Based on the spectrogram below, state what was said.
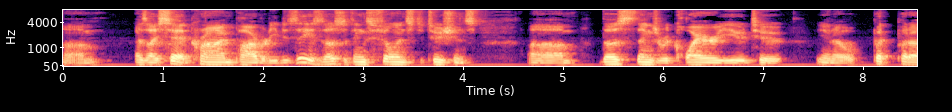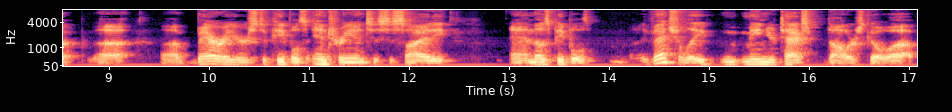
Um, as I said, crime, poverty, disease, those are things fill institutions. Um, those things require you to, you know, put, put up uh, uh, barriers to people's entry into society. And those people eventually mean your tax dollars go up.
